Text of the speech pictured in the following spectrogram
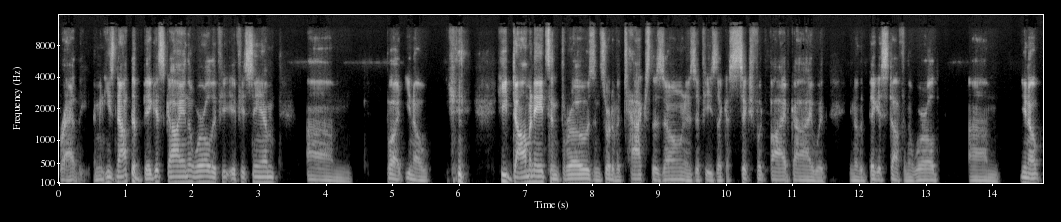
Bradley. I mean, he's not the biggest guy in the world if you if you see him, um, but you know. he dominates and throws and sort of attacks the zone as if he's like a six foot five guy with you know the biggest stuff in the world. Um, you know,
